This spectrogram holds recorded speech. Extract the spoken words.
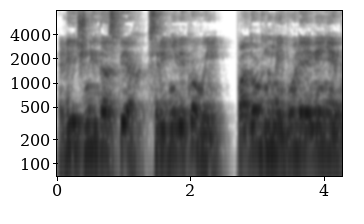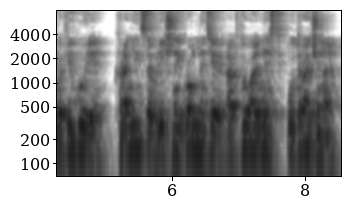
Личный доспех, средневековый, подогнанный более-менее по фигуре, хранится в личной комнате, актуальность утрачена.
